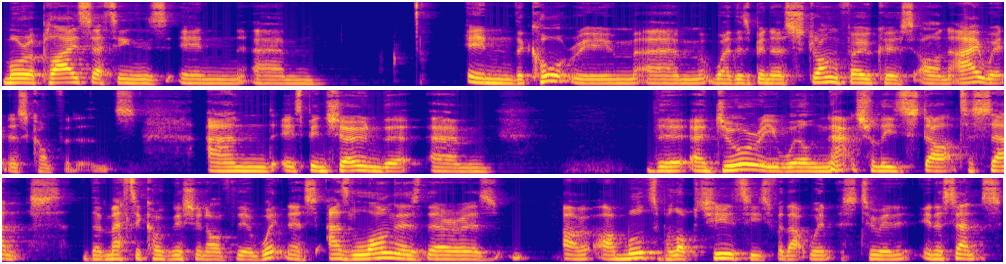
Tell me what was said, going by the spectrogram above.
more applied settings in um, in the courtroom um, where there's been a strong focus on eyewitness confidence and it's been shown that um, the a jury will naturally start to sense the metacognition of the witness as long as there is are, are multiple opportunities for that witness to, in, in a sense,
